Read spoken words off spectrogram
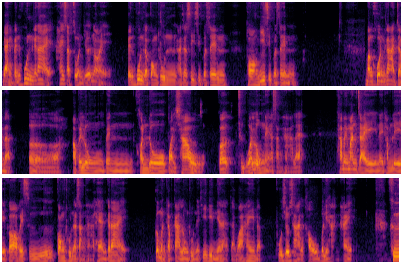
แบ่งเป็นหุ้นก็ได้ ให้สัดส่วนเยอะหน่อย เป็นหุ้นกับกองทุนอาจจะสี่สิบเปอร์เซ็นทองยี่สิบเปอร์เซ็น บางคนก็อาจจะแบบเออเอาไปลงเป็นคอนโดปล่อยเช่า ก็ถือว่าลงในอสังหาแล้วถ้าไม่มั่นใจในทำเลก็ไปซื้อกองทุนอสังหาแทนก็ได้ ก็เหมือนกับการลงทุนในที่ดินนี่แหละ แต่ว่าให้แบบผู้เชี่ยวชาญเขาบริหารให้ คือ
